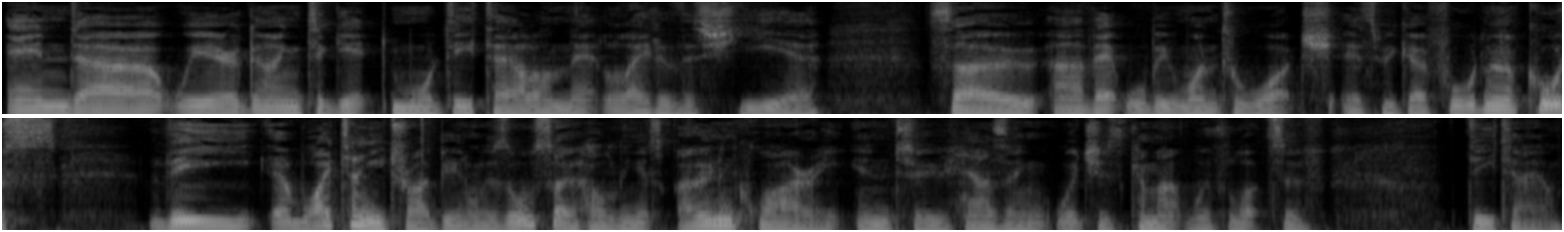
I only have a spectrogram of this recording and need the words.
And uh, we're going to get more detail on that later this year. So uh, that will be one to watch as we go forward. And of course, the uh, Waitangi Tribunal is also holding its own inquiry into housing, which has come up with lots of detail.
